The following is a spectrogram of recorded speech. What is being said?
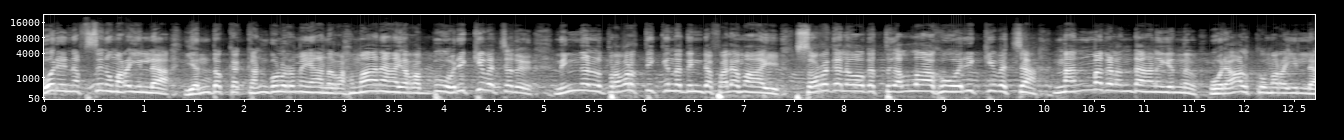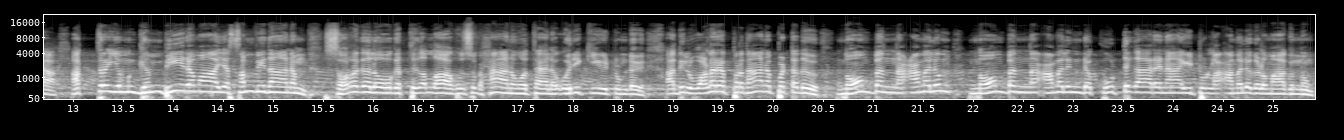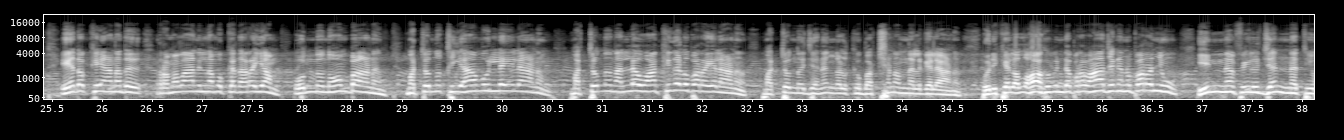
ഒരു നഫ്സിനും അറിയില്ല എന്തൊക്കെ കൺകുളിർമയാണ് റഹ്മാനായ റബ്ബ് ഒരുക്കി വെച്ചത്. നിങ്ങൾ പ്രവർത്തിക്കുന്നതിന്റെ ഫലമായി സ്വർഗലോകത്ത് അള്ളാഹു ഒരുക്കി വെച്ച നന്മകൾ എന്താണ് എന്ന് ഒരാൾക്കും അറിയില്ല. അത്രയും ഗംഭീരമായ സംവിധാനം സ്വർഗലോകത്ത് അള്ളാഹു സുബാനോ താല ഒരുക്കിയിട്ടുണ്ട്. അതിൽ വളരെ പ്രധാനപ്പെട്ടത് നോമ്പെന്ന അമലും നോമ്പെന്ന അമലിന്റെ കൂട്ടുകാരനായിട്ടുള്ള അമലുകളുമാകുന്നു. ഏതൊക്കെയാണത്? റമദാനിൽ നമുക്കതറിയാം. ഒന്ന് നോമ്പാണ് മറ്റൊന്ന് ഖിയാമുല്ലയിലാണ് മറ്റൊന്ന് നല്ല വാക്കുകൾ പറയലാണ് മറ്റൊന്ന് ജനങ്ങൾക്ക് ഭക്ഷണം നൽകലാണ്. ഒരിക്കൽ അള്ളാഹുവിന്റെ പ്രവാചകൻ പറഞ്ഞു ഇന്ന ഫിൽ ജന്നത്തി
